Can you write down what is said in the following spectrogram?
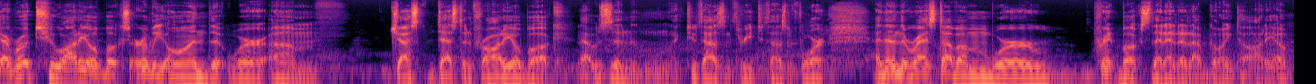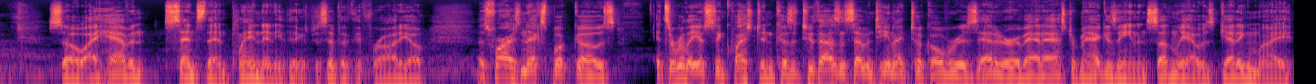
I wrote two audiobooks early on that were um, just destined for audiobook. That was in like 2003, 2004. And then the rest of them were print books that ended up going to audio. So I haven't since then planned anything specifically for audio. As far as next book goes, it's a really interesting question because in 2017 I took over as editor of Ad Astra magazine and suddenly I was getting my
